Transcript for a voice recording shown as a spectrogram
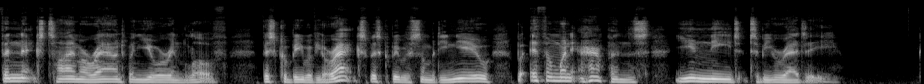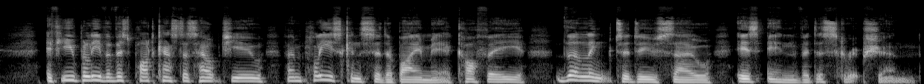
the next time around when you are in love. This could be with your ex, this could be with somebody new, but if and when it happens, you need to be ready. If you believe that this podcast has helped you, then please consider buying me a coffee. The link to do so is in the description.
